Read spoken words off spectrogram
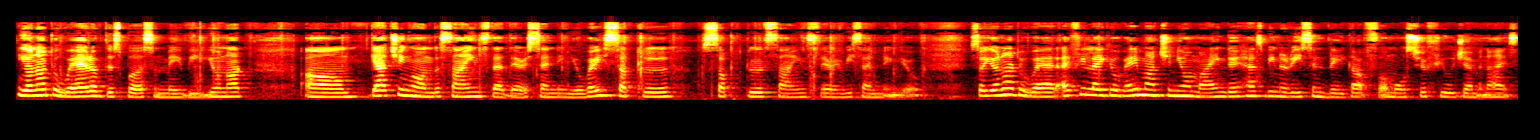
You're not aware of this person, maybe. You're not um, catching on the signs that they're sending you. Very subtle subtle signs they will be sending you so you're not aware i feel like you're very much in your mind there has been a recent breakup for most of you geminis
